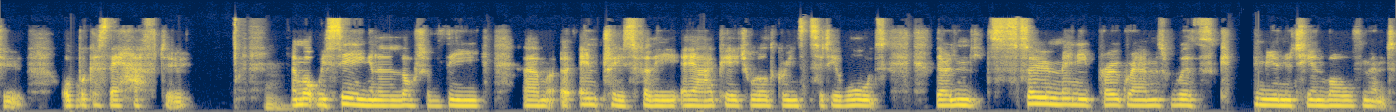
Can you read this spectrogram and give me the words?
to or because they have to. Mm. And what we're seeing in a lot of the um, uh, entries for the AIPH World Green City Awards, there are so many programs with community involvement,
